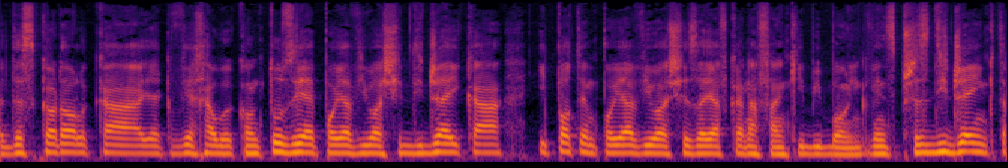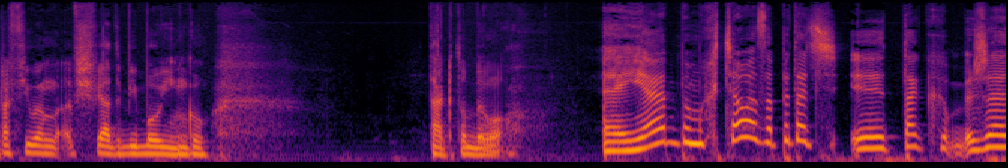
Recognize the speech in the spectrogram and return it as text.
e, deskorolka, jak wjechały kontuzje, pojawiła się DJ-ka i potem pojawiła się zajawka na funky b-boying, więc przez DJing trafiłem w świat b-boyingu. Tak to było. E, Ja bym chciała zapytać, e, tak, że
